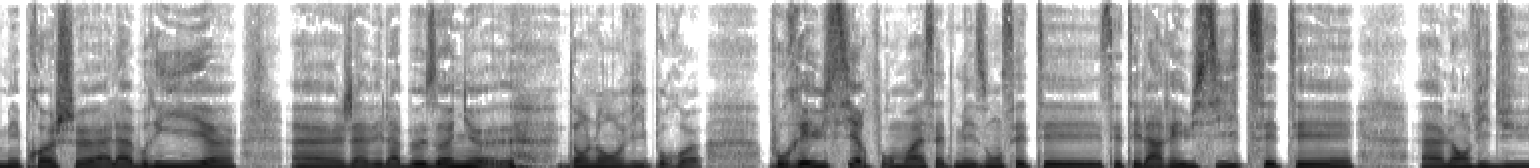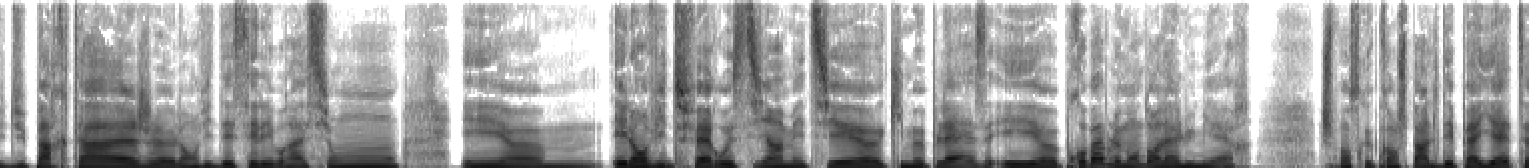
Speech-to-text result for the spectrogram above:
mes proches à l'abri. J'avais la besogne dans l'envie pour pour réussir. Pour moi, cette maison, c'était c'était la réussite, c'était euh, l'envie du, du, partage, l'envie des célébrations et, euh, et l'envie de faire aussi un métier euh, qui me plaise et probablement dans la lumière. Je pense que quand je parle des paillettes,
